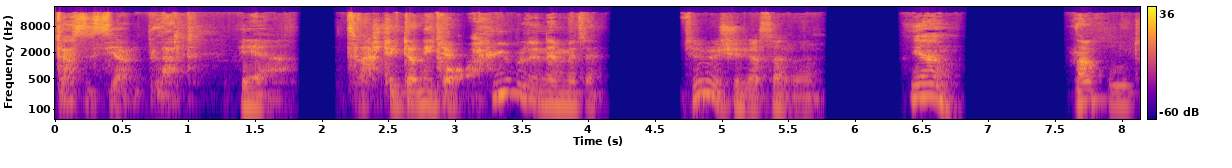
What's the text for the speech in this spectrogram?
Das ist ja ein Blatt. Ja, Da steht doch nicht der Kübel in der Mitte. natürlich steht das da drin. Ja, Na gut.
